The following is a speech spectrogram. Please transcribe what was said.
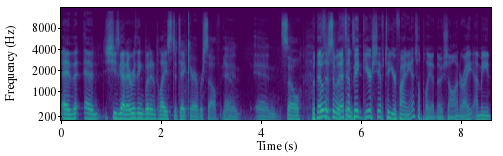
and and she's got everything put in place to take care of herself, Yeah. and and so. But that's those a, are some of the that's a big that- gear shift to your financial plan, though, Sean. Right? I mean,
